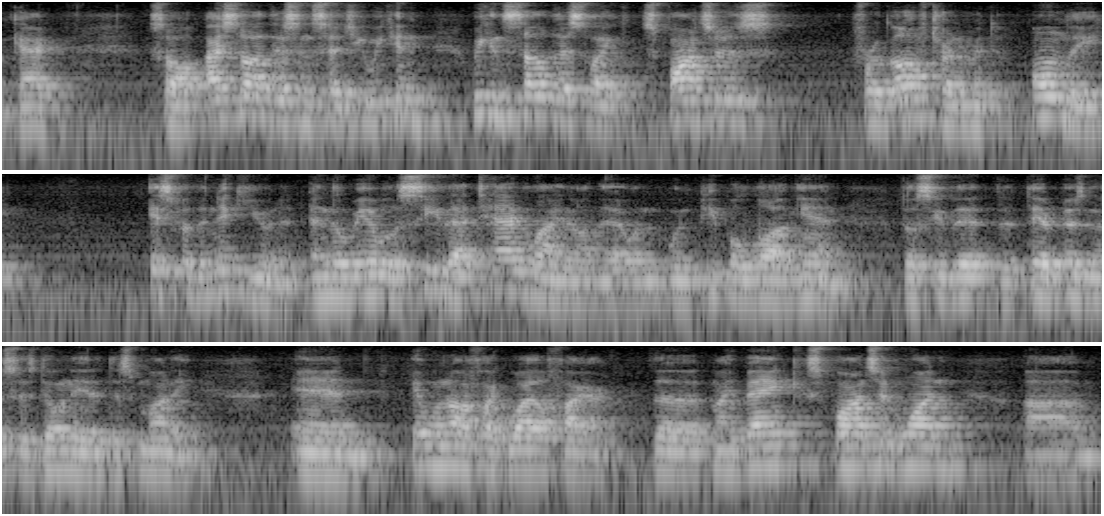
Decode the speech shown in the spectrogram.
okay? So I saw this and said, gee, we can, we can sell this like sponsors for a golf tournament only, it's for the NIC unit, and they'll be able to see that tagline on there when, when people log in. They'll see that, that their business has donated this money. And it went off like wildfire. The, my bank sponsored one, um,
